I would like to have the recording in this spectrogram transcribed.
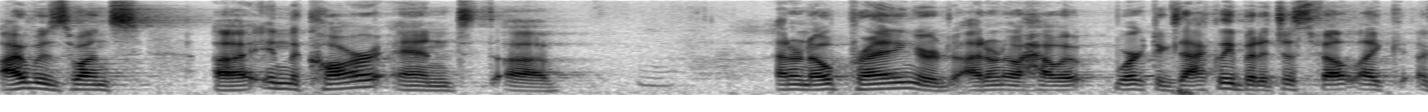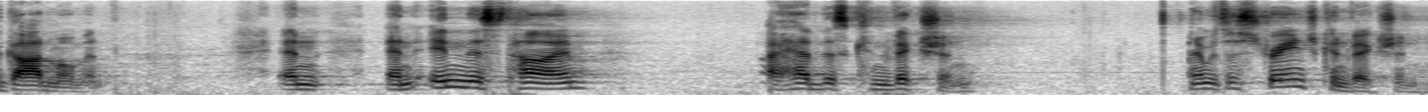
I was once uh, in the car and uh, I don't know, praying, or I don't know how it worked exactly, but it just felt like a God moment. And, and in this time, I had this conviction. And it was a strange conviction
